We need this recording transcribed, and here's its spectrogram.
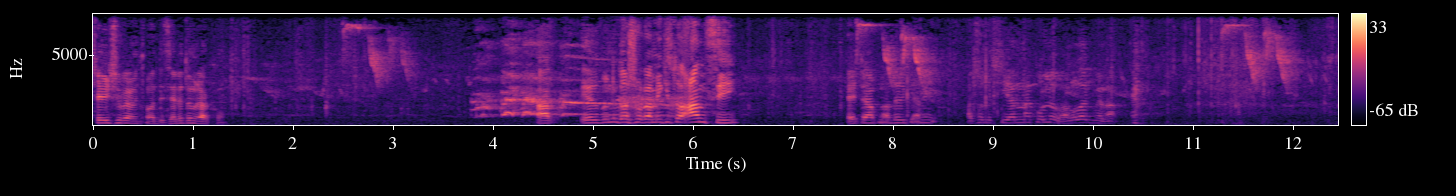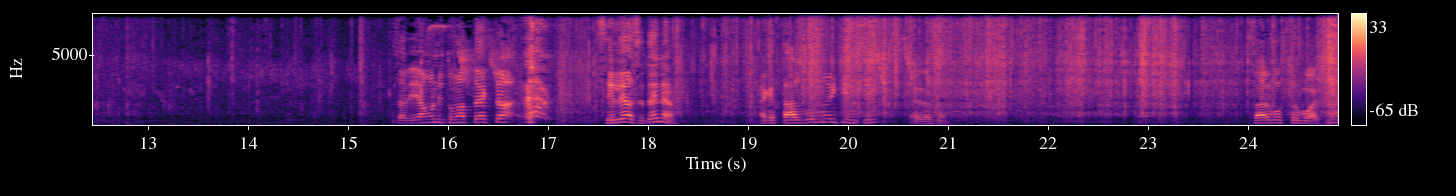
সেই হিসেবে আমি তোমার দিচ্ছি। এটা তুমি রাখো। আর এর জন্য দর্শক আমি কিছু আনছি। এটা আপনাদেরকে আমি আসলে শেয়ার না করলে ভালো লাগবে না। স্যার রিয়ামণি তোমার তো একটা ছেলে আছে তাই না? আগে তার জন্যই কিনছি। এই দেখো চার বছর বয়স না?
